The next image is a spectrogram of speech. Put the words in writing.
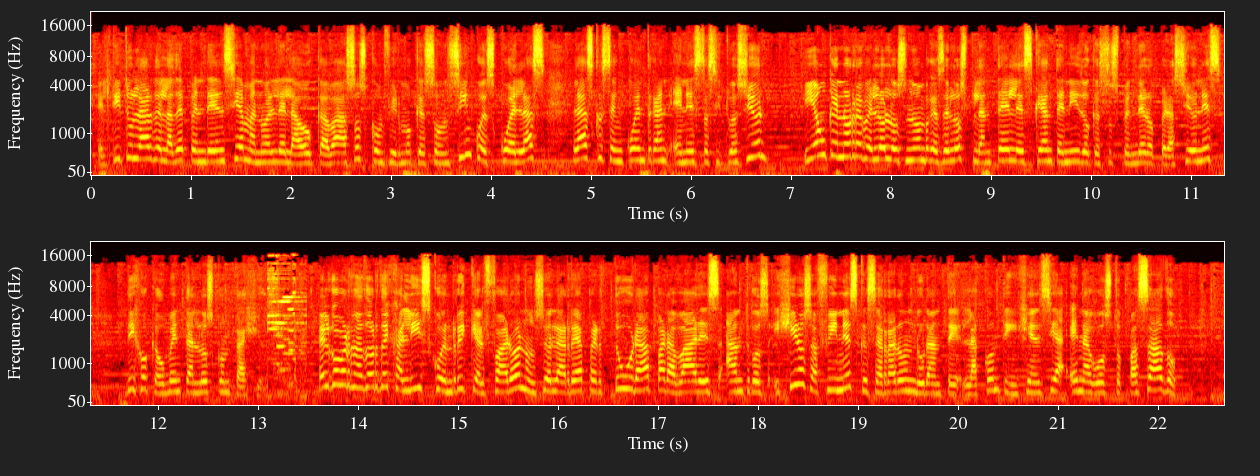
El titular de la dependencia, Manuel de la Oca Vasos, confirmó que son cinco escuelas las que se encuentran en esta situación. Y aunque no reveló los nombres de los planteles que han tenido que suspender operaciones, dijo que aumentan los contagios. El gobernador de Jalisco, Enrique Alfaro, anunció la reapertura para bares, antros y giros afines que cerraron durante la contingencia en agosto pasado,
